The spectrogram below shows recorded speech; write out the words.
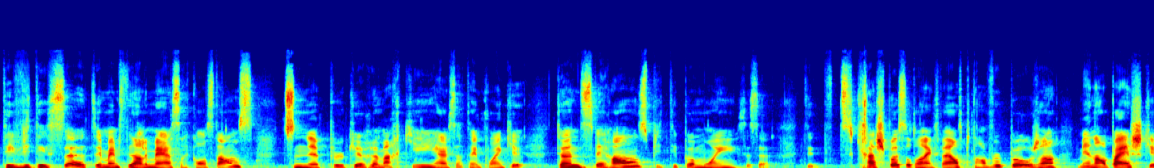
t'éviter ça. Tu sais, même si tu es dans les meilleures circonstances, tu ne peux que remarquer à un certain point que tu as une différence, puis tu n'es pas moins. C'est ça. Tu craches pas sur ton expérience, puis tu n'en veux pas aux gens, mais n'empêche que,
